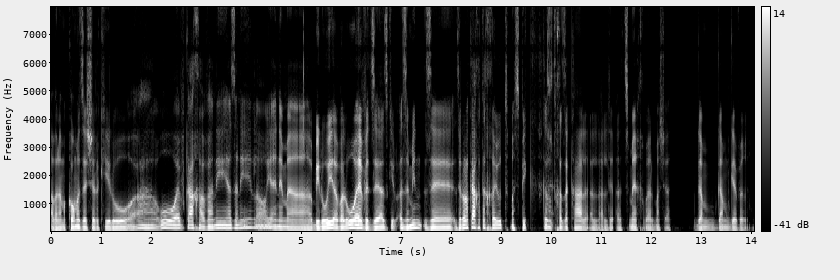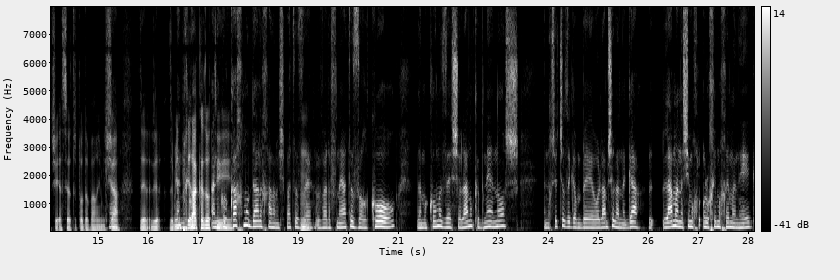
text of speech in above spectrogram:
אבל המקום הזה של כאילו, אה, הוא אוהב ככה, ואני, אז אני לא ייהנה מהבילוי, אבל הוא אוהב את זה, אז כאילו, אז זה מין, זה, זה לא לקחת אחריות מספיק כזאת חזקה על, על, על, על עצמך ועל מה שאת. גם, גם גבר שיעשה את אותו דבר עם אישה. זה, זה, זה מין בחירה כל- כזאת. אני כל כך מודה לך על המשפט הזה, Mm. ועל הפניית הזרקור למקום הזה שלנו כבני אנוש. אני חושבת שזה גם בעולם של הנהגה. למה אנשים הולכ- הולכים אחרי מנהיג?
